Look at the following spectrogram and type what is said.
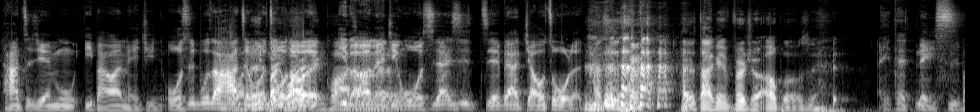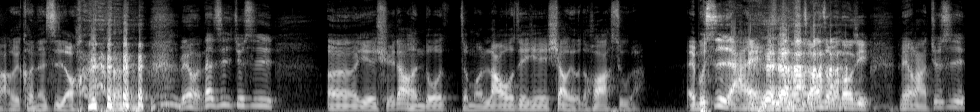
他直接募一百万美金，我是不知道他怎么做到的，一百万美金，我实在是直接被他教做人。他是 他是打给 Virtual Abloh 是？哎、欸，太类似吧？会可能是哦，没有，但是就是。呃，也学到很多怎么捞这些校友的话术了。哎、欸，不是啊，哎、欸，讲什么东西？没有啦，就是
